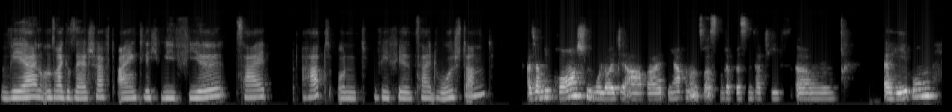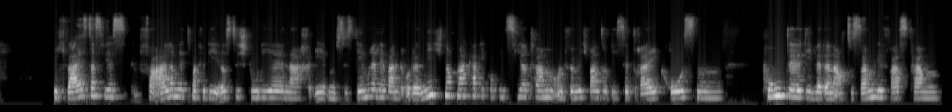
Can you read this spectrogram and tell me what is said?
wer in unserer Gesellschaft eigentlich wie viel Zeit hat und wie viel Zeitwohlstand? Also wir haben die Branchen, wo Leute arbeiten, ja, von unserer ersten Repräsentativ-Erhebung. Ähm, ich weiß, dass wir es vor allem jetzt mal für die erste Studie nach eben systemrelevant oder nicht nochmal kategorisiert haben. Und für mich waren so diese drei großen Punkte, die wir dann auch zusammengefasst haben.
